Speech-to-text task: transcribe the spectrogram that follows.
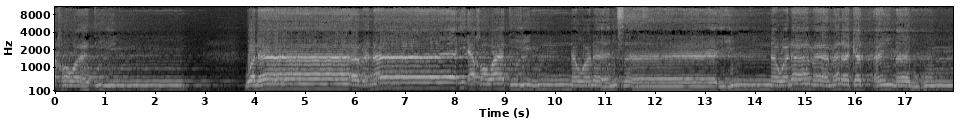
أَخَوَاتِهِنَّ وَلَا أَبْنَاءِ أَخَوَاتِهِنَّ وَلَا نِسَائِهِنَّ وَلَا مَا مَلَكَتْ أَيْمَانُهُنَّ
